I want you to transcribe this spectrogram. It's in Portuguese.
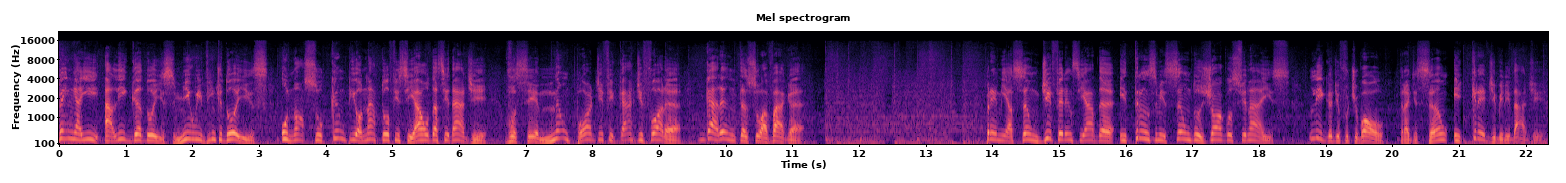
Vem aí a Liga 2022, o nosso campeonato oficial da cidade. Você não pode ficar de fora. Garanta sua vaga. Premiação diferenciada e transmissão dos jogos finais. Liga de Futebol, tradição e credibilidade.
